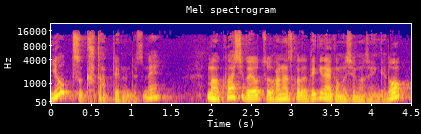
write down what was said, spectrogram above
4つ語ってるんですね。まあ詳しく4つ話すことはできないかもしれませんけど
